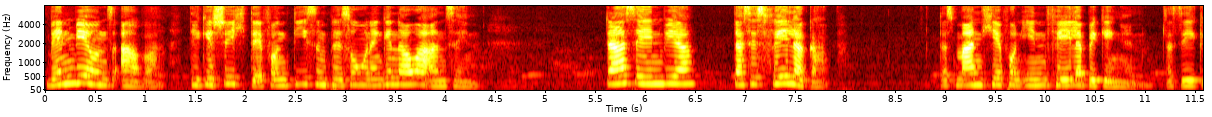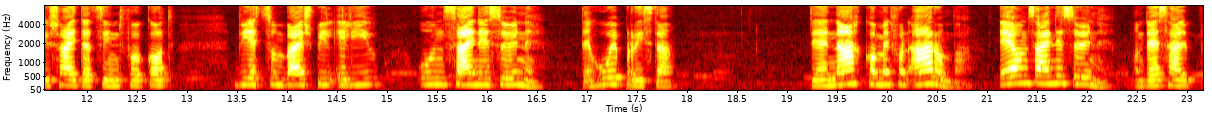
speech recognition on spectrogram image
Wenn wir uns aber die Geschichte von diesen Personen genauer ansehen, da sehen wir, dass es Fehler gab, dass manche von ihnen Fehler begingen, dass sie gescheitert sind vor Gott, wie es zum Beispiel Eli und seine Söhne, der Hohepriester, der Nachkommen von Aaron war, er und seine Söhne. Und deshalb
